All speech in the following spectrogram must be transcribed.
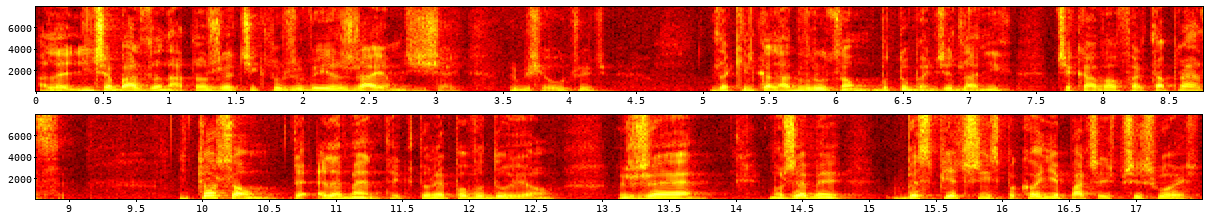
Ale liczę bardzo na to, że ci, którzy wyjeżdżają dzisiaj, żeby się uczyć, za kilka lat wrócą, bo tu będzie dla nich ciekawa oferta pracy. I to są te elementy, które powodują, że możemy bezpiecznie i spokojnie patrzeć w przyszłość,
